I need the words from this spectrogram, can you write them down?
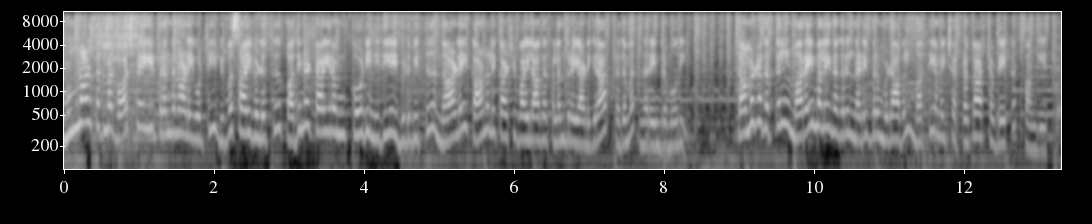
முன்னாள் பிரதமர் வாஜ்பேயி பிறந்த நாளையொட்டி விவசாயிகளுக்கு பதினெட்டாயிரம் கோடி நிதியை விடுவித்து நாளை காணொலி காட்சி வாயிலாக கலந்துரையாடுகிறார் பிரதமர் நரேந்திர மோடி. தமிழகத்தில் மறைமலை நகரில் நடைபெறும் விழாவில் மத்திய அமைச்சர் பிரகாஷ் ஜவ்டேகர் பங்கேற்பு.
